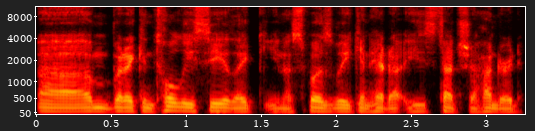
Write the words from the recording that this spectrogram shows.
um, but I can totally see like you know supposedly he can hit. A, he's touched 100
